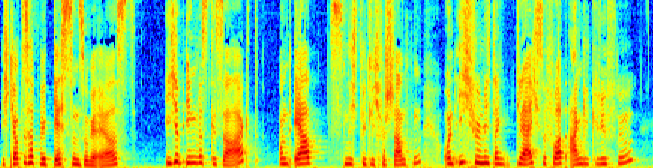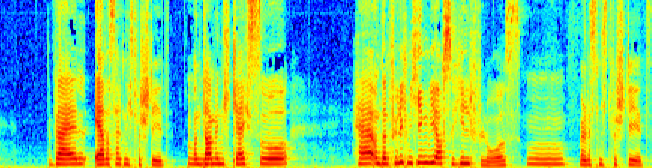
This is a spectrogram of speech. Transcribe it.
ich glaube, das hatten wir gestern sogar erst. Ich habe irgendwas gesagt und er hat es nicht wirklich verstanden und ich fühle mich dann gleich sofort angegriffen, weil er das halt nicht versteht. Und dann bin ich gleich so, hä? Und dann fühle ich mich irgendwie auch so hilflos, weil er es nicht versteht.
